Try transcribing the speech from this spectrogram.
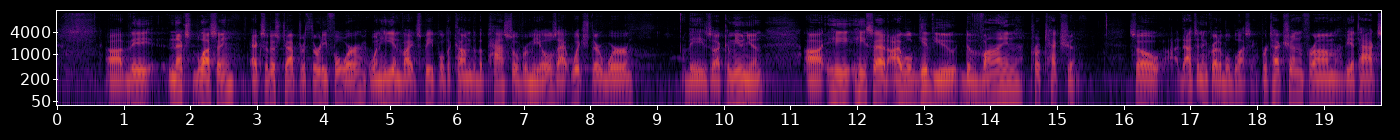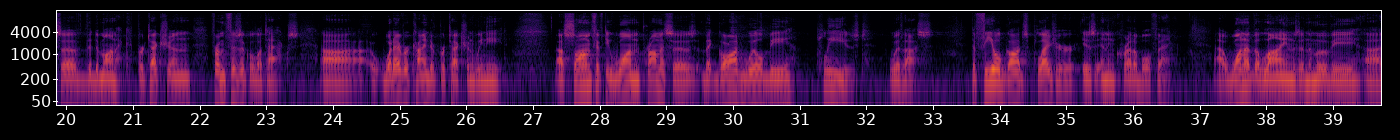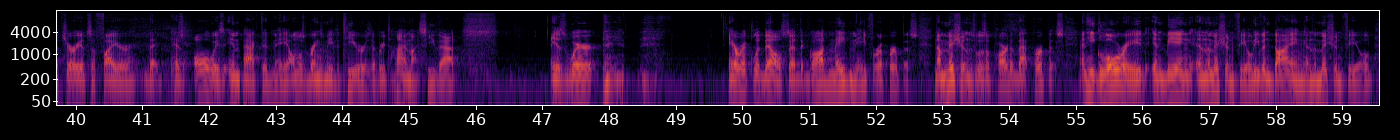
Uh, the next blessing, Exodus chapter 34, when he invites people to come to the Passover meals, at which there were these uh, communion, uh, he, he said, I will give you divine protection. So uh, that's an incredible blessing. Protection from the attacks of the demonic, protection from physical attacks, uh, whatever kind of protection we need. Uh, Psalm 51 promises that God will be pleased with us. To feel God's pleasure is an incredible thing. Uh, one of the lines in the movie uh, Chariots of Fire that has always impacted me, almost brings me to tears every time I see that, is where Eric Liddell said that God made me for a purpose. Now, missions was a part of that purpose, and he gloried in being in the mission field, even dying in the mission field.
